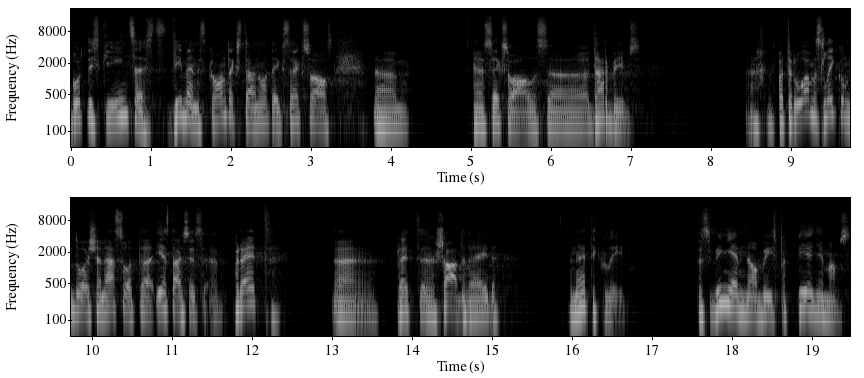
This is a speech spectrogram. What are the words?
burtiski incests, ģimenes kontekstā notiek seksuāls. Um, seksuālas eh, darbības. Eh, pat Romas likumdošana esot iestājusies pret, pret šāda veida netiklību. Tas viņiem nav bijis pat pieņemams.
